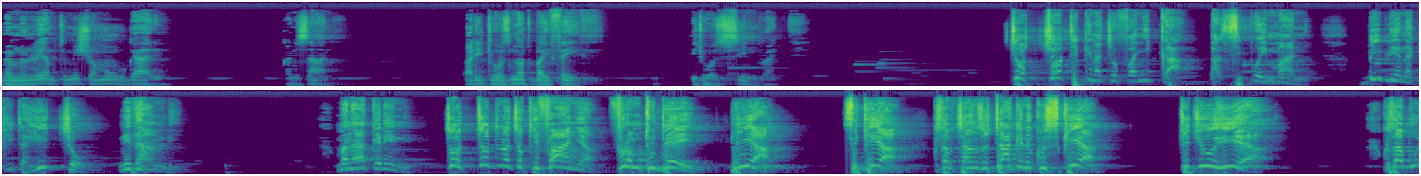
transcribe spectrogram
Memnunulia mtumishi wa mungu gari kanisani but it was not by faith it was sin right there. Chochote kinachofanyika pasipo imani biblia inakiita hicho ni dhambi. Maana nini? Chochote unachokifanya from today here sikia kwa sababu chanzo chake ni kusikia. Did you hear kwa sababu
